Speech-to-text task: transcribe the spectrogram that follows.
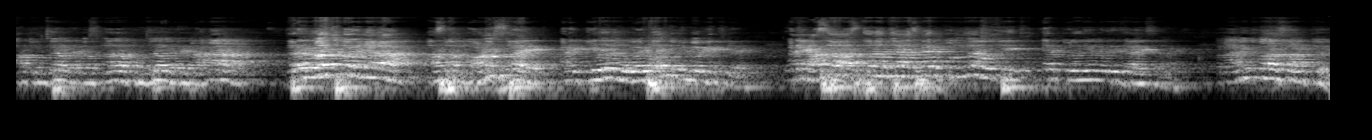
हा तुमच्यामध्ये बसणारा तुमच्यामध्ये राहणारा दररोज बघणारा असा माणूस आहे. आणि केवळ वैभव तुम्ही बघितलं आणि असं असताना जे आज होती त्या तुलनेमध्ये जायचं पण आम्ही तुम्हाला सांगतोय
